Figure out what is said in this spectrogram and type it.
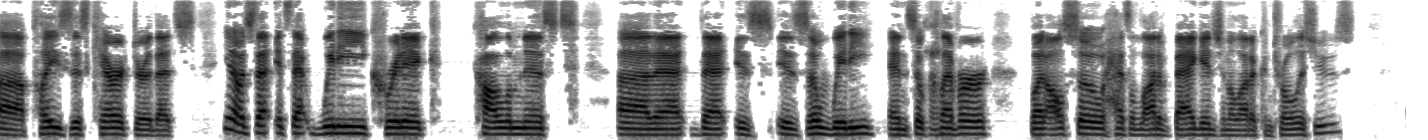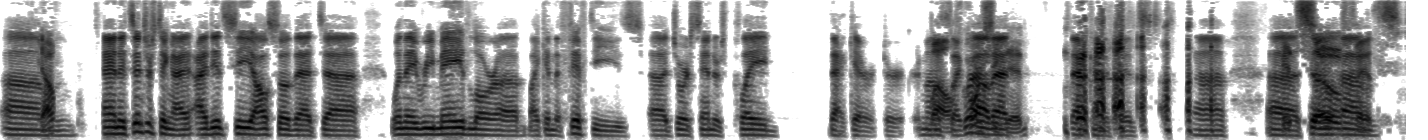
uh, plays this character that's you know it's that it's that witty critic columnist uh, that that is is so witty and so Mhm. clever, but also has a lot of baggage and a lot of control issues. Um, Yep. And it's interesting. I, I did see also that uh, when they remade Laura, like in the fifties, uh, George Sanders played that character, and I was like, "Well, that that kind of fits." uh, uh, it so, um, fits.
